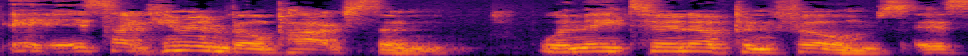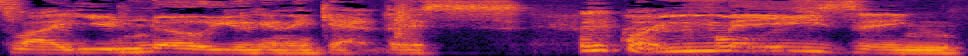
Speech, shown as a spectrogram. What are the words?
It's like him and Bill Paxton. When they turn up in films, it's like you know you're going to get this amazing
